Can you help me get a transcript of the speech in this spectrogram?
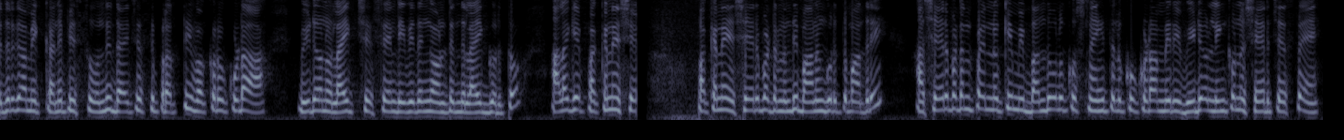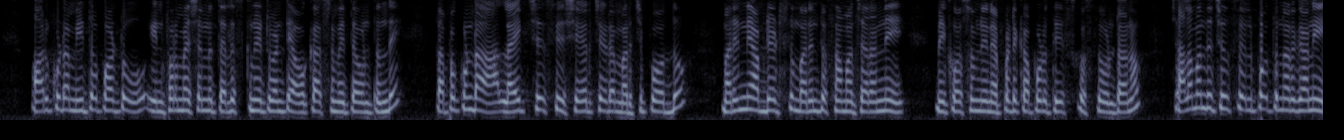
ఎదురుగా మీకు కనిపిస్తూ ఉంది. దయచేసి ప్రతి ఒక్కరూ కూడా వీడియోను లైక్ చేసేయండి. ఈ విధంగా ఉంటుంది లైక్ గుర్తు. అలాగే పక్కనే షేర్ పక్కనే షేర్ బటన్ ఉంది బాణం గుర్తు మాదిరి. ఆ షేర్ బటన్ పైన నొక్కి మీ బంధువులకు స్నేహితులకు కూడా మీరు ఈ వీడియో లింకును షేర్ చేస్తే వారు కూడా మీతో పాటు ఇన్ఫర్మేషన్ తెలుసుకునేటువంటి అవకాశం అయితే ఉంటుంది. తప్పకుండా లైక్ చేసి షేర్ చేయడం మర్చిపోవద్దు. మరిన్ని అప్డేట్స్ మరింత సమాచారాన్ని మీకోసం నేను ఎప్పటికప్పుడు తీసుకొస్తూ ఉంటాను. చాలామంది చూసి వెళ్ళిపోతున్నారు కానీ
